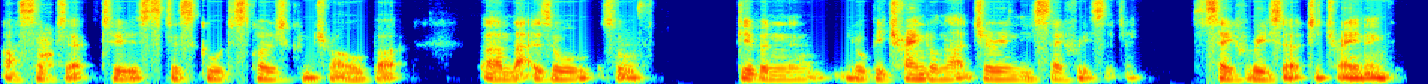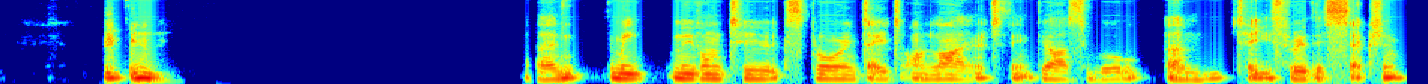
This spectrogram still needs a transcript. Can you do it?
are subject to statistical disclosure control, but um, that is all sort of given and you'll be trained on that during the safe research safe researcher training. and let me move on to exploring data online, which I think Beate will um, take you through this section.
